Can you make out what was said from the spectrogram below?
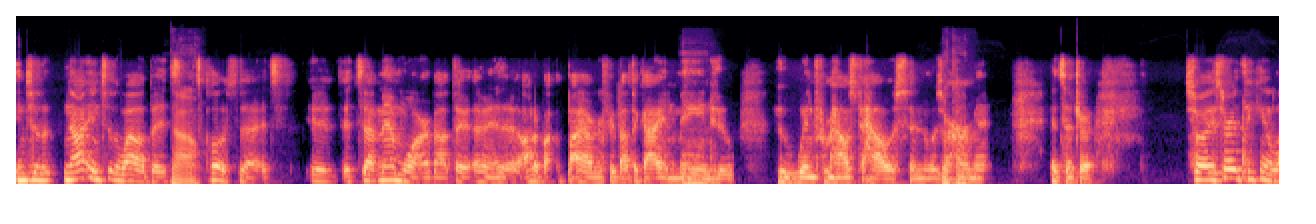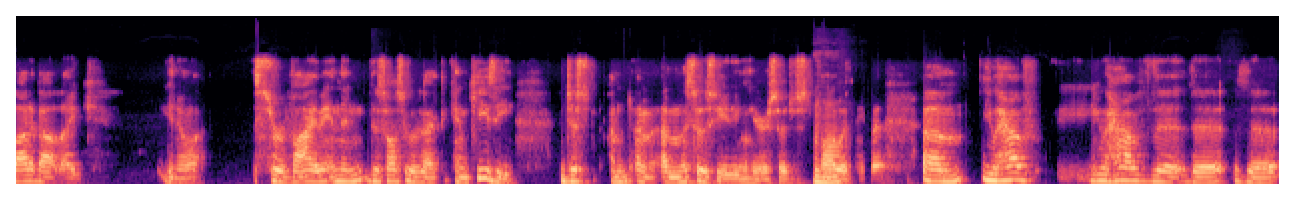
into the not into the wild, but it's No. it's close to that. It's it, it's that memoir about the I mean, the autobiography about the guy in Maine who who went from house to house and was a hermit, etc. So I started thinking a lot about like, you know, surviving, and then this also goes back to Ken Kesey. Just I'm I'm, I'm associating here, so just follow Mhm. with me. But um, you have you have the the the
